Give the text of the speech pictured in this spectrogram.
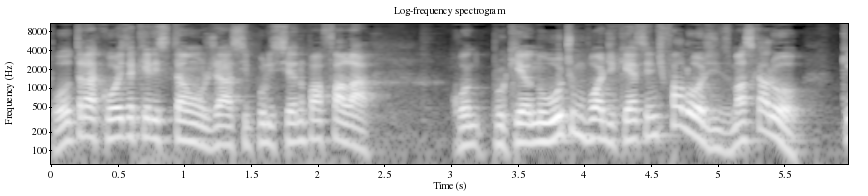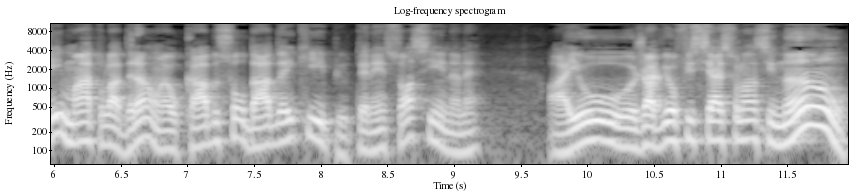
Outra coisa que eles estão já se policiando pra falar. Quando- porque no último podcast a gente falou, a gente desmascarou. Quem mata o ladrão é o cabo soldado da equipe. O tenente só assina, né? Aí o, eu já vi oficiais falando assim: não,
